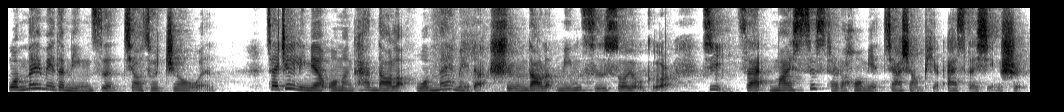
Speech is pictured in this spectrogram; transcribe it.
我妹妹的名字叫做 Joan。在这里面，我们看到了我妹妹的使用到了名词所有格，即在 my sister 的后面加上撇 s 的形式。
